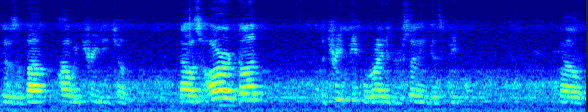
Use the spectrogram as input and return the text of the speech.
It was about how we treat each other. Now, it's hard not to treat people right if you're sinning against people. Well,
